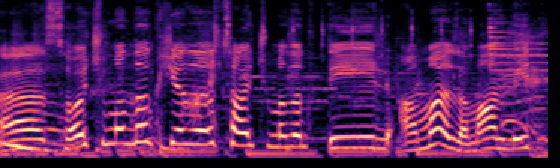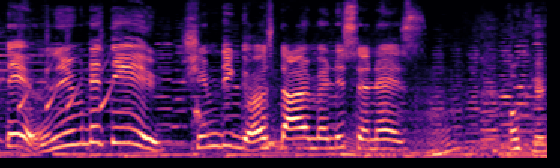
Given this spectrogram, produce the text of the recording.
Aa, saçmalık ya da saçmalık değil ama zaman bitti. Önemli değil. Şimdi göstermelisiniz. Okay.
